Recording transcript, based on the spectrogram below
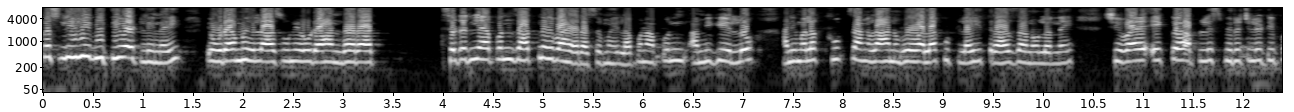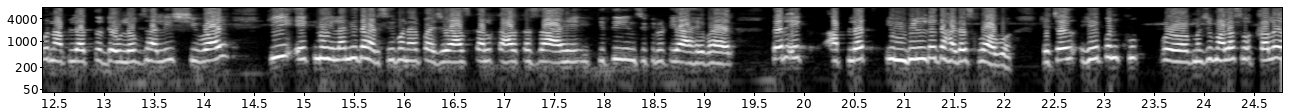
कसलीही भीती वाटली नाही. एवढ्या महिला असून एवढ्या अंधारात सडनली आपण जात नाही बाहेर असं महिला पण आपण आम्ही गेलो आणि मला खूप चांगला अनुभव आला कुठलाही त्रास जाणवला नाही. शिवाय एक आपली स्पिरिच्युअलिटी पण आपल्यात डेव्हलप झाली. शिवाय की एक महिलांनी धाडसी बनायला पाहिजे. आजकाल काळ कसा आहे किती इन्सिक्युरिटी आहे बाहेर. तर एक आपल्यात इनबिल्ड धाडस व्हावं. ह्याच्या हे पण खूप म्हणजे मला स्वतःला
